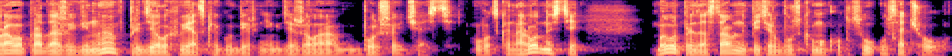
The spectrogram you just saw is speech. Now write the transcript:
Право продажи вина в пределах Вятской губернии, где жила большая часть водской народности, было предоставлено петербургскому купцу Усачеву.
